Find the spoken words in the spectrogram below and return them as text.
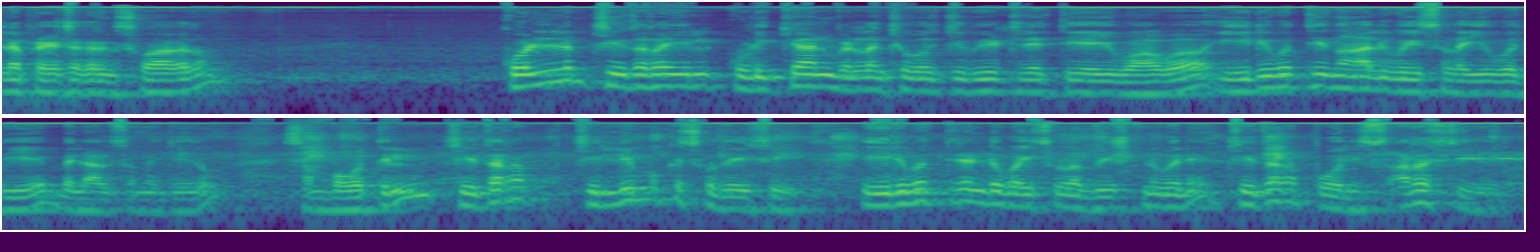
എല്ലാ പ്രേക്ഷകർക്കും സ്വാഗതം. കൊല്ലം ചിതറയിൽ കുടിക്കാൻ വെള്ളം ചോദിച്ച് വീട്ടിലെത്തിയ യുവാവ് ഇരുപത്തിനാല് വയസ്സുള്ള യുവതിയെ ബലാത്സംഗം ചെയ്തു. സംഭവത്തിൽ ചിതറ ചില്ലിമുക്ക് സ്വദേശി ഇരുപത്തിരണ്ട് വയസ്സുള്ള വിഷ്ണുവിനെ ചിതറ പോലീസ് അറസ്റ്റ് ചെയ്തു.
